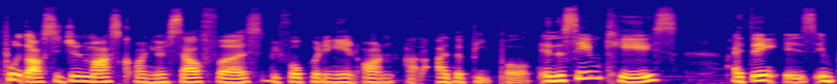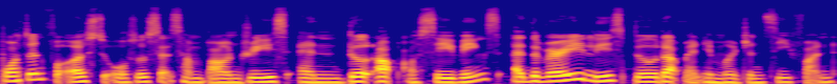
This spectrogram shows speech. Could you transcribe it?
put the oxygen mask on yourself first before putting it on other people. In the same case, I think it's important for us to also set some boundaries and build up our savings. At the very least, build up an emergency fund.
